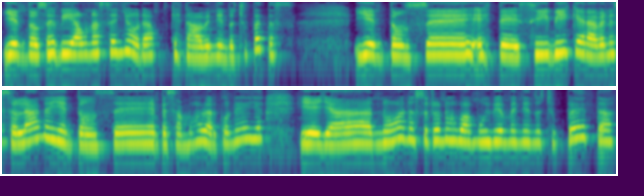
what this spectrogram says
Y entonces vi a una señora que estaba vendiendo chupetas. Y entonces, este, sí vi que era venezolana y entonces empezamos a hablar con ella y ella, no, a nosotros nos va muy bien vendiendo chupetas,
